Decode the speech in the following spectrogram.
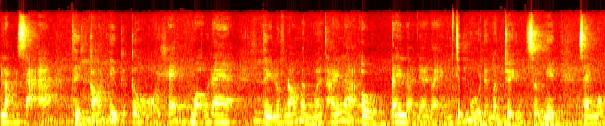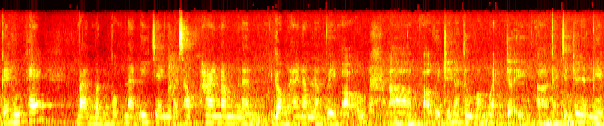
lăn xả thì ừ. có nhiều cái cơ hội khác mở ra ừ. thì lúc đó mình mới thấy là ừ đây là giai đoạn chín mùi để mình chuyển sự nghiệp sang một cái hướng khác và mình cũng làm y chang như vậy sau 2 năm làm gần 2 năm làm việc ở uh, ở vị trí là tư vấn quản trị uh, tài chính cho doanh nghiệp.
